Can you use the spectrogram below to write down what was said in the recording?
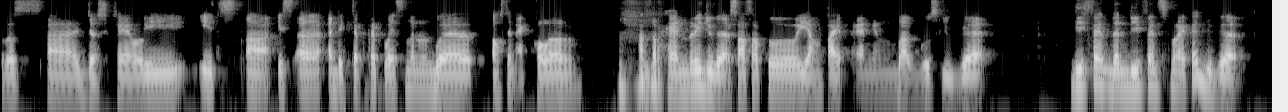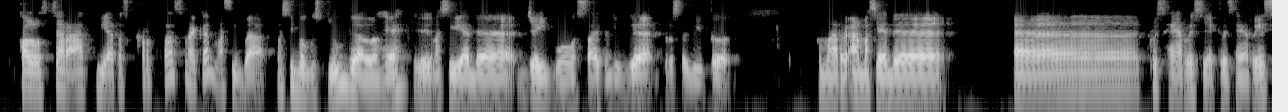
terus uh, Josh Kelly it's uh, is a addicted replacement buat Austin Eckler. Hunter Henry juga salah satu yang tight end yang bagus juga. Defense dan defense mereka juga kalau secara di atas kertas mereka masih ba masih bagus juga loh ya. Jadi masih ada Joey Bosa juga terus lebih itu kemarin ah, masih ada eh Chris Harris ya Chris Harris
